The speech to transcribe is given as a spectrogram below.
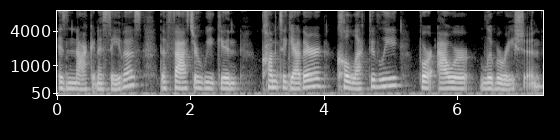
is not going to save us, the faster we can come together collectively for our liberation.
